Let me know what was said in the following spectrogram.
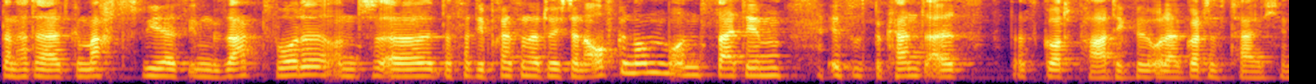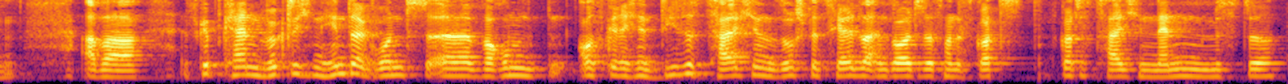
dann hat er halt gemacht, wie es ihm gesagt wurde und äh, das hat die Presse natürlich dann aufgenommen und seitdem ist es bekannt als das God-Particle oder Gottesteilchen. Aber es gibt keinen wirklichen Hintergrund, äh, warum ausgerechnet dieses Teilchen so speziell sein sollte, dass man es Gott, Gottesteilchen nennen müsste.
